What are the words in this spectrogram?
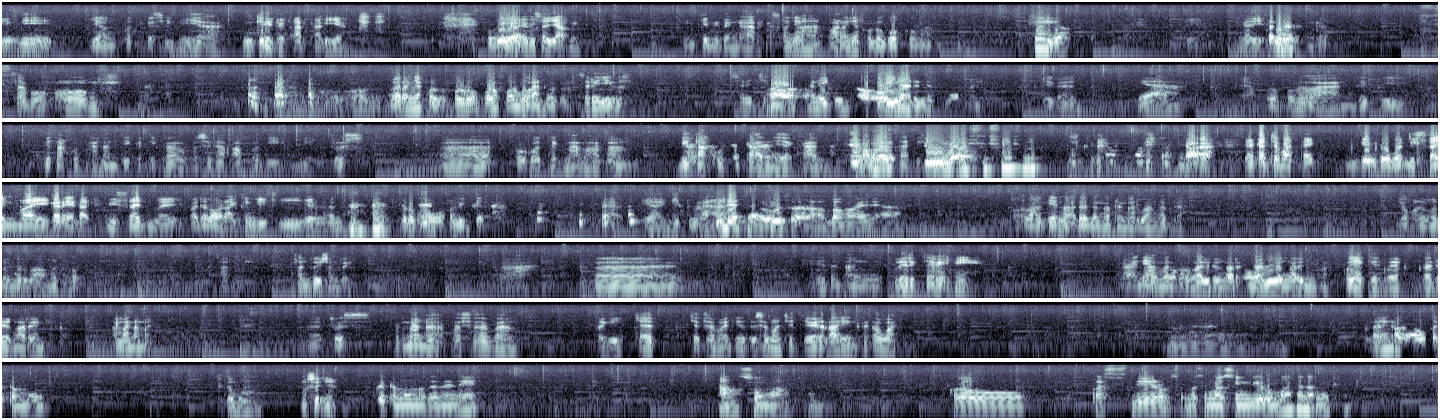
ini yang podcast ini ya mungkin didengar kali ya. Gue nggak bisa jamin mungkin didengar. Soalnya orangnya follow gue kok Bang. iya. Enggak ya Serius? enggak. Masa bohong? Orangnya follow follow follow followan kok serius? Serius cek oh, kan IG oh. IG-nya ada di kan ya kan? Ya ya follow followan. Jadi ditakutkan nanti ketika lo sudah upload ini terus eh uh, tag nama abang ditakutkan ya kan? Cuma tadi? enggak ya kan coba tag. Mungkin buat desain by kan enak desain by padahal orang yang gizi ya kan? Baru mau makan dikit. Ya, ya gitulah. Dia tahu suara abang lah ya. Enggak lah dia nggak ada dengar dengar banget lah dia nggak dengar dengar banget kok. Santuy santuy. Nah eh ini tentang lirik cewek nih Nah, ini aman kok nggak didengar nggak didengarin. Kok yakin kok yakin nggak dengerin kok. Aman aman. Nah, terus pernah nggak pas abang lagi chat chat sama dia terus sama chat cewek lain ketahuan? hmm, Pernah paling kalau ketemu ketemu? Maksudnya? ketemu maksudnya ini langsung langsung kalau pas di masing-masing di rumah kan nggak mungkin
